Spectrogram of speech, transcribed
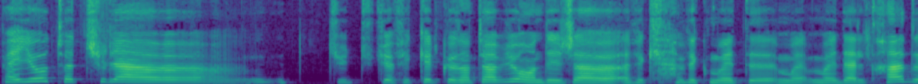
Payot, toi, tu l'as. Tu, tu, as fait quelques interviews hein, déjà avec, avec Moed, Moed Altrad.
